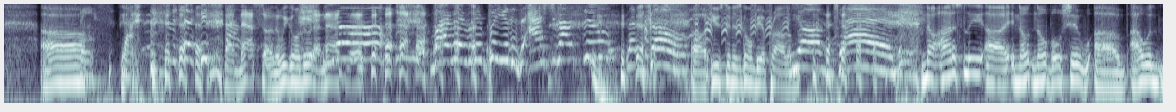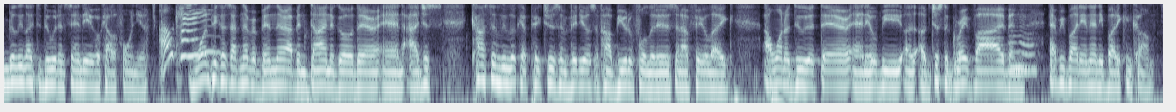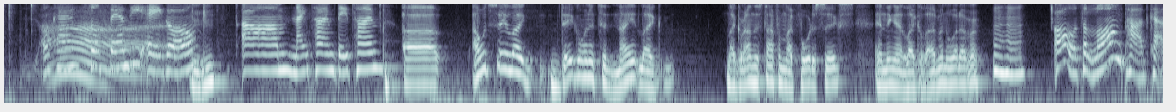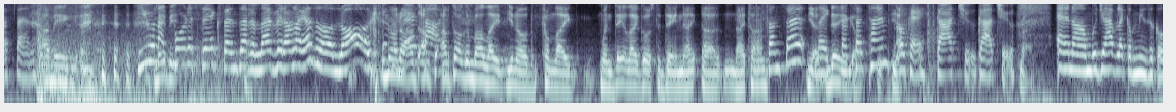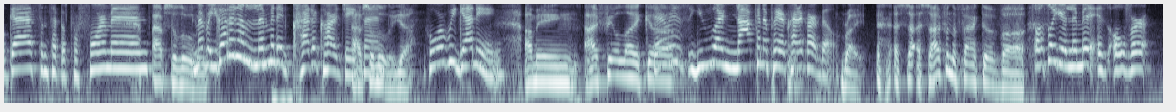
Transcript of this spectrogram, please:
Uh, Space. Nah. At NASA, then we gonna do it at NASA. Yo, Marvin, we're gonna put you in this astronaut suit. Let's go. Oh, Houston is gonna be a problem. Yo, I'm dead. No, honestly, uh, no, no bullshit. Uh, I would really like to do it in San Diego, California. Okay. One because I've never been there. I've been dying to go there, and I just constantly look at pictures and videos of how beautiful it is, and I feel like I want to do it there, and it would be a, a, just a great vibe, and Mm-hmm. everybody and anybody can come. Okay. So San Diego. Mm-hmm. Um, nighttime, daytime. Uh, I would say like day going into night, like like around this time from like four to six, ending at like eleven or whatever. Oh, it's a long podcast then. I mean, You were like Maybe- four to six, ends at eleven. I'm like, that's a long. No, no, I'm, I'm, marathon. I'm talking about like you know from like when daylight goes to day night uh, nighttime. sunset, Yeah, like there you go. sunset times. Yeah. Okay, got you, got you. And um, would you have like a musical guest, some type of performance? Absolutely. Remember, you got an unlimited credit card, Jason. Absolutely, yeah. Who are we getting? I mean, I feel like uh, There is, you are not gonna pay a credit card bill. right. Aside, aside from the fact of uh, Also, your limit is over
